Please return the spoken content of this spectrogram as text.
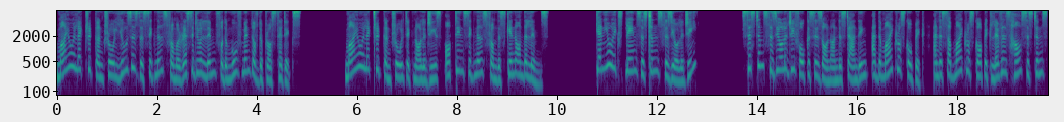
Myoelectric control uses the signals from a residual limb for the movement of the prosthetics. Myoelectric control technologies obtain signals from the skin on the limbs. Can you explain systems physiology? Systems physiology focuses on understanding at the microscopic and the submicroscopic levels how systems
